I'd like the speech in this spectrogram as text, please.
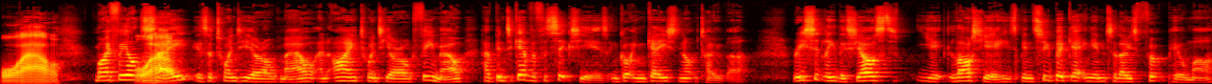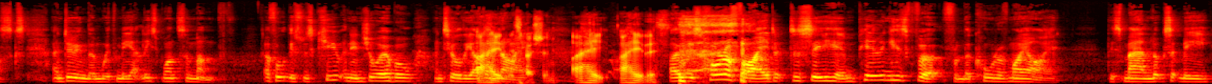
wow. My fiance Wow. is a 20 year old male, and I, 20 year old female, have been together for six years and got engaged in October. Recently, this last year, last year, he's been super getting into those foot peel masks and doing them with me at least once a month. I thought this was cute and enjoyable until the other night. I hate night. this question. I hate. I hate this. I was horrified to see him peeling his foot from the corner of my eye. This man looks at me,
